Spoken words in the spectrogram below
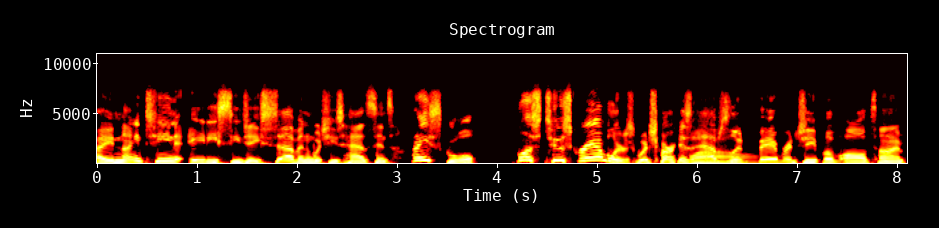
a 1980 CJ7, which he's had since high school, plus two Scramblers, which are his Wow. absolute favorite Jeep of all time.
